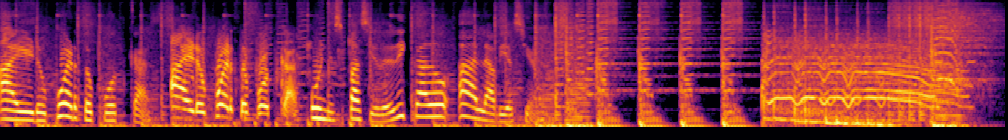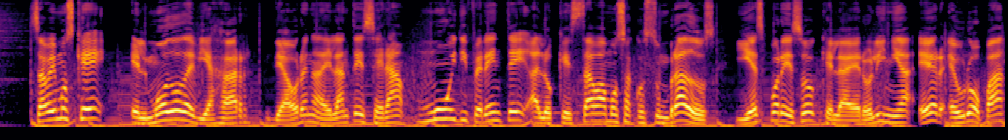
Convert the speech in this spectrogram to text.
Aeropuerto Podcast. Aeropuerto Podcast. Un espacio dedicado a la aviación. Sabemos que el modo de viajar de ahora en adelante será muy diferente a lo que estábamos acostumbrados y es por eso que la aerolínea Air Europa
